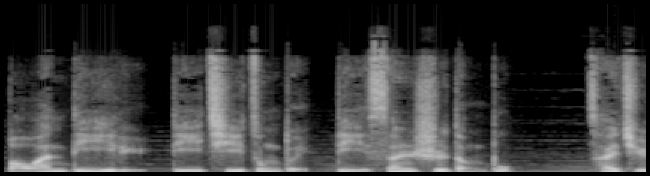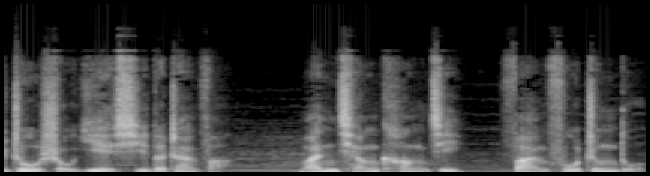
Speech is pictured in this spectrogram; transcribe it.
保安第一旅第七纵队第三师等部，采取昼守夜袭的战法，顽强抗击，反复争夺。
